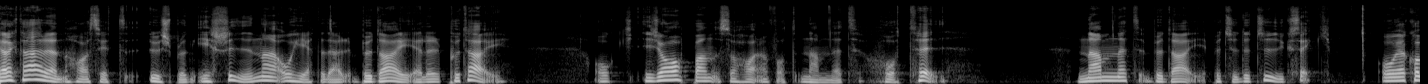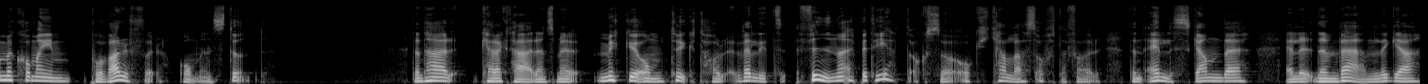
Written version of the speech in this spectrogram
Karaktären har sitt ursprung i Kina och heter där Budai eller Putai. Och i Japan så har han fått namnet Hotei. Namnet Budai betyder tygsäck. Och jag kommer komma in på varför om en stund. Den här karaktären som är mycket omtyckt har väldigt fina epitet också och kallas ofta för den älskande eller den vänliga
